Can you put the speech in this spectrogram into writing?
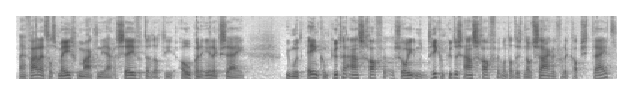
mijn vader heeft eens meegemaakt in de jaren 70 dat hij open en eerlijk zei: U moet één computer aanschaffen, sorry, u moet drie computers aanschaffen, want dat is noodzakelijk voor de capaciteit.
